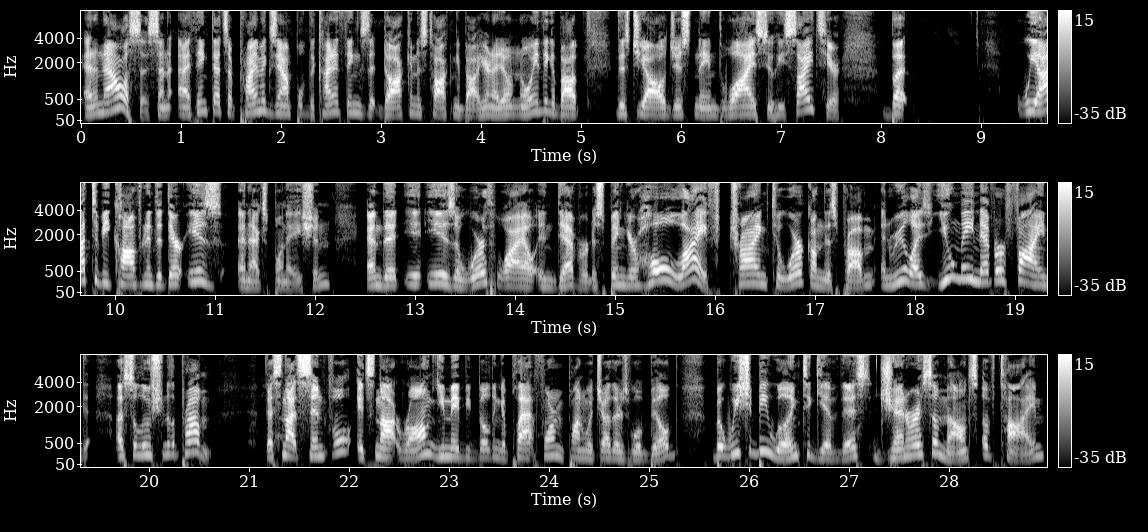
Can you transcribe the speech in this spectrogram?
and analysis. And I think that's a prime example of the kind of things that Dawkins is talking about here. And I don't know anything about this geologist named Wise who he cites here, but we ought to be confident that there is an explanation and that it is a worthwhile endeavor to spend your whole life trying to work on this problem and realize you may never find a solution to the problem. That's not sinful. It's not wrong. You may be building a platform upon which others will build, but we should be willing to give this generous amounts of time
